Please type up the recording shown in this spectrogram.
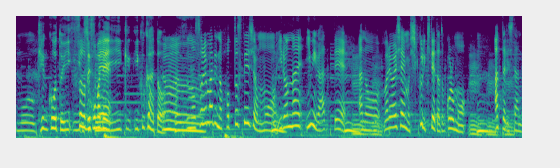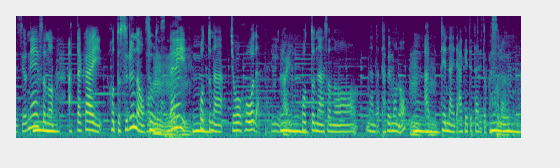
な。もう健康といそうですね。そこまでいくいくかと、うん、うん。そのそれまでのホットステーションもうん。いろんな意味があって、うん。あのうん。我々社員もしっくりきてたところもあったりしたんですよね、うん。そのあったかいホッとするのをホットだったり、そうですね。うん。ホットな情報だったり、はい。ホットなそのなんだ食べ物、うん。あ店内で揚げてたりとかする、うん。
